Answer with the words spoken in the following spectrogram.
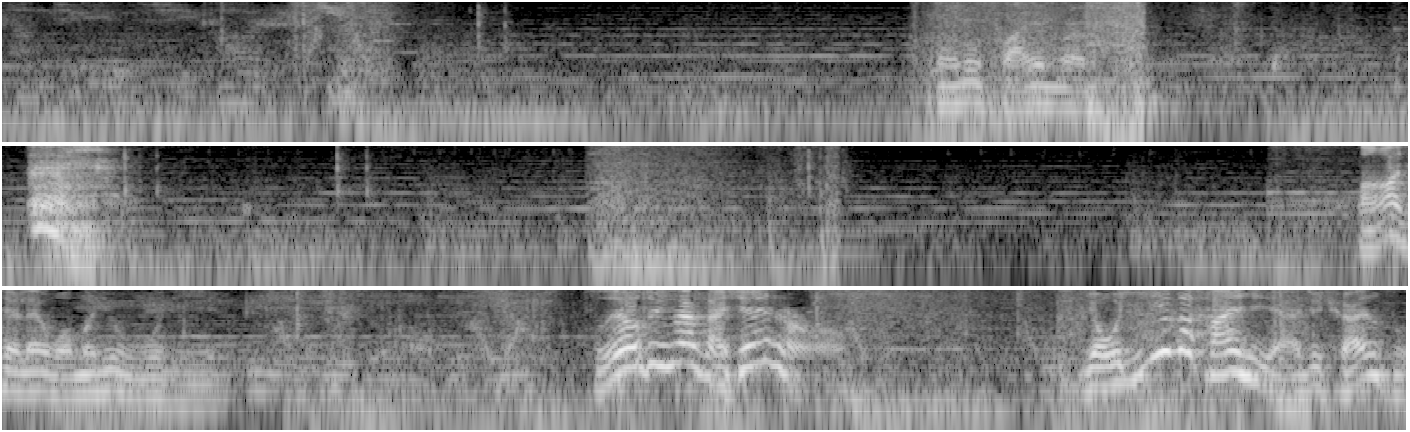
曾经有其他人，公路传一波。打起来我们就无敌，只要对面敢先手，有一个残血就全死。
